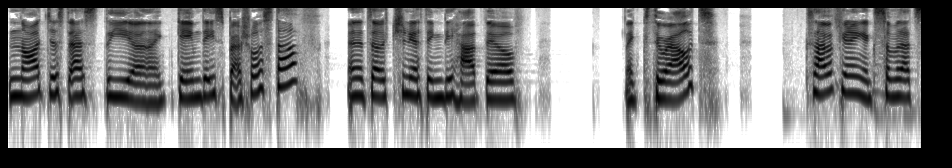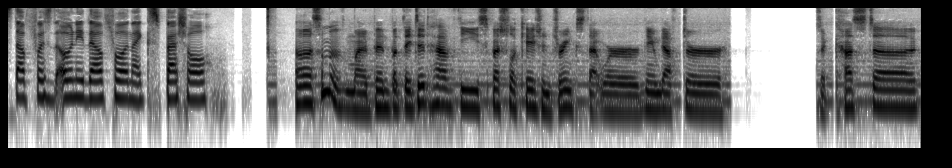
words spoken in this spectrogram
not just as the uh, like game day special stuff, and it's actually a thing they have there, like throughout. Because I have a feeling like some of that stuff was only there for like special. Uh, some of it might have been, but they did have the special occasion drinks that were named after was it Custa,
